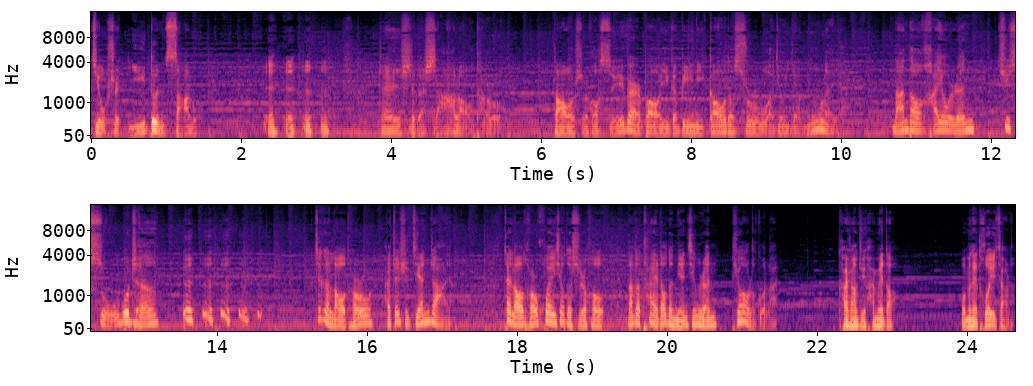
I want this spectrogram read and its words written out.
就是一顿杀戮。嗯嗯嗯嗯真是个傻老头。到时候随便报一个比你高的数，我就赢了呀！难道还有人去数不成？这个老头还真是奸诈呀！在老头坏笑的时候，拿着太刀的年轻人跳了过来，看上去还没到，我们得拖一下了。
